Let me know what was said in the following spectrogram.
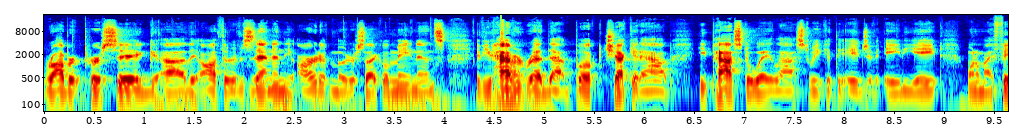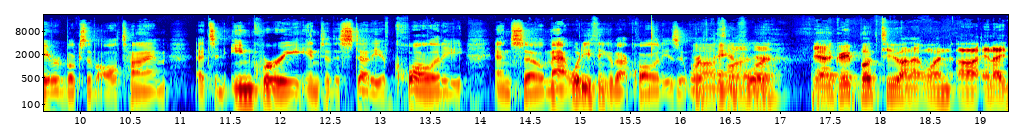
Robert Pirsig, uh, the author of Zen and the Art of Motorcycle Maintenance. If you haven't read that book, check it out. He passed away last week at the age of 88. One of my favorite books of all time. It's an inquiry into the study of quality. And so, Matt, what do you think about quality? Is it worth Uh, paying for? Yeah. Yeah, great book too on that one. Uh, and I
